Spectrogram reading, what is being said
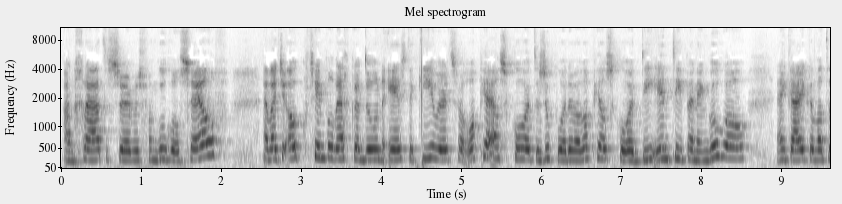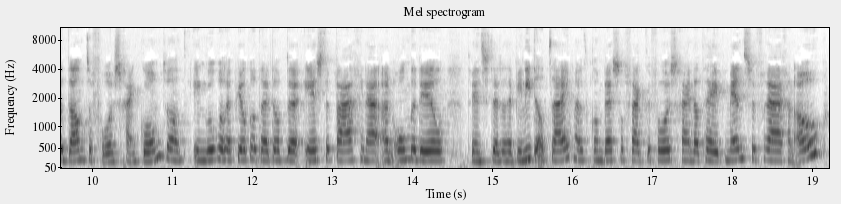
een gratis service van Google zelf. En wat je ook simpelweg kunt doen, is de keywords waarop je al scoort, de zoekwoorden waarop je al scoort, die intypen in Google. En kijken wat er dan tevoorschijn komt. Want in Google heb je ook altijd op de eerste pagina een onderdeel. Tenminste, dat heb je niet altijd, maar dat komt best wel vaak tevoorschijn. Dat heet Mensen vragen ook.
